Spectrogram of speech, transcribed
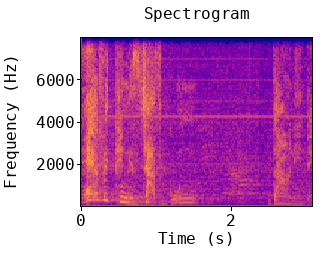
Everything is just going down in there.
